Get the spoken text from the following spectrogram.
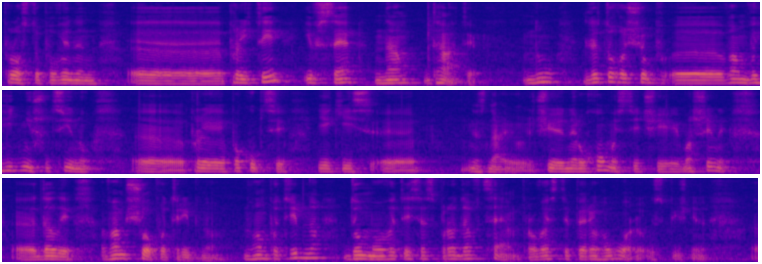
просто повинен е, прийти і все нам дати? Ну, для того, щоб вам вигіднішу ціну при покупці якійсь, е, не знаю, чи нерухомості, чи машини дали, вам що потрібно? Ну, вам потрібно домовитися з продавцем, провести переговори успішні. Е,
